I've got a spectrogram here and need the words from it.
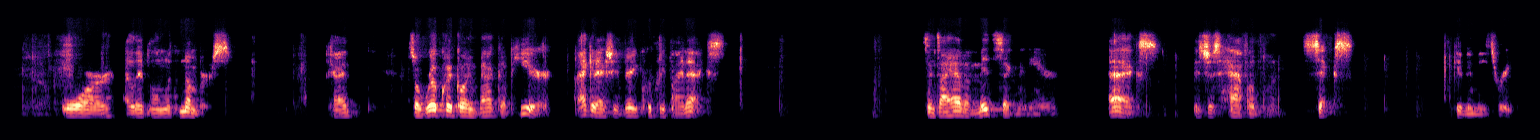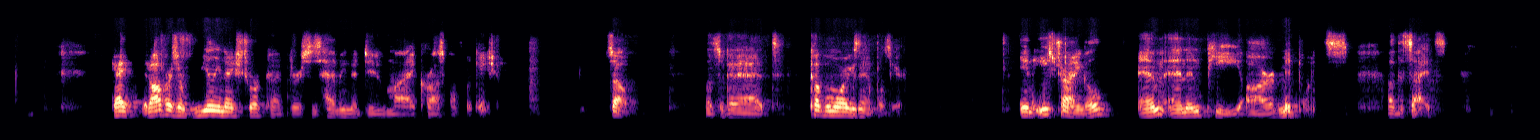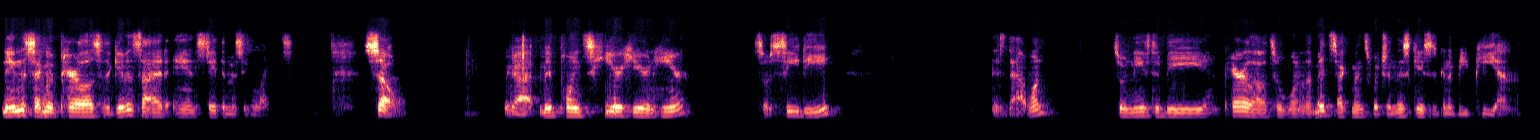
Or I label them with numbers. Okay, so real quick going back up here, I could actually very quickly find X. Since I have a mid segment here, X is just half of six, giving me three. Okay, it offers a really nice shortcut versus having to do my cross multiplication. So let's look at a couple more examples here. In each triangle, M, N, and P are midpoints of the sides. Name the segment parallel to the given side and state the missing lengths. So we got midpoints here, here, and here. So CD is that one. So it needs to be parallel to one of the mid segments, which in this case is going to be PN.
